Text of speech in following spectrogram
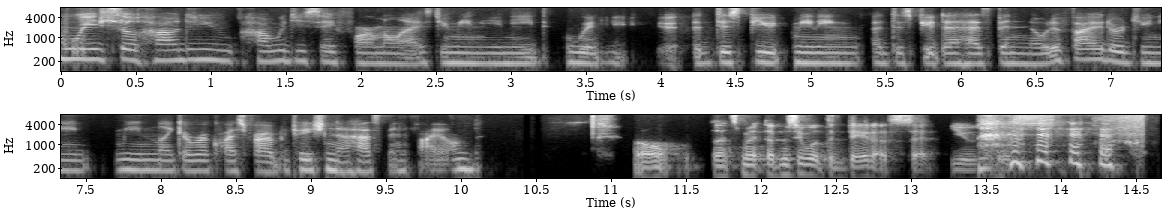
in Wait, so how do you how would you say formalized? Do you mean you need would you, a dispute meaning a dispute that has been notified, or do you need mean like a request for arbitration that has been filed? Well, let's let me see what the data set uses.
